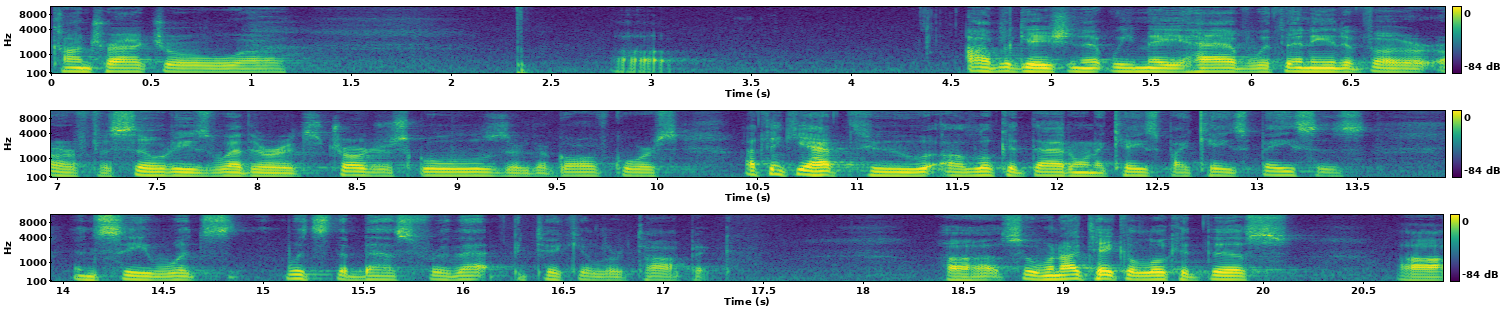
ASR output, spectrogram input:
contractual uh, uh, obligation that we may have with any of our, our facilities, whether it's charter schools or the golf course, I think you have to uh, look at that on a case-by-case basis and see what's, what's the best for that particular topic. Uh, So when I take a look at this, uh,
